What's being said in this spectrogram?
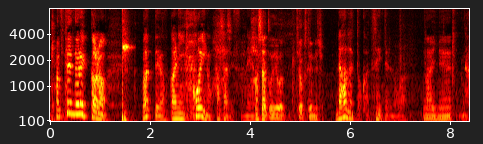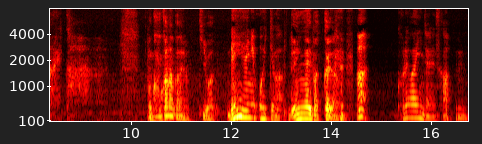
キャプテンドレックかな。待って他に恋の覇者ですよね。あ覇者といえばキャプテンでしラブとかついてるのがょないね。ないか。なんか他なんかないの？キーワード。恋愛においては。恋愛ばっかりだな。あこれはいいんじゃないですか？うん。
